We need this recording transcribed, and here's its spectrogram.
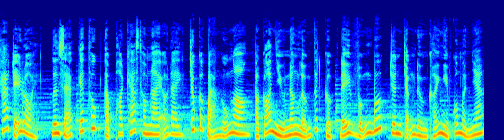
khá trễ rồi, Linh sẽ kết thúc tập podcast hôm nay ở đây. Chúc các bạn ngủ ngon và có nhiều năng lượng tích cực để vững bước trên chặng đường khởi nghiệp của mình nhé.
